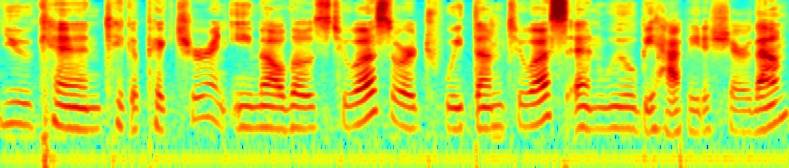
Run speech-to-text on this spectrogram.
you can take a picture and email those to us or tweet them to us, and we will be happy to share them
